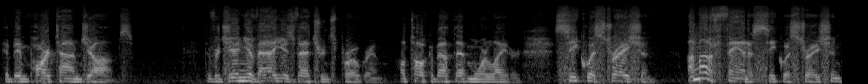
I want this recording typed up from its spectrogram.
have been part-time jobs. The Virginia Values Veterans Program. I'll talk about that more later. Sequestration. I'm not a fan of sequestration.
